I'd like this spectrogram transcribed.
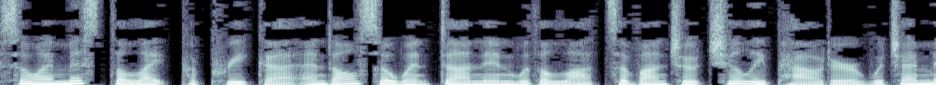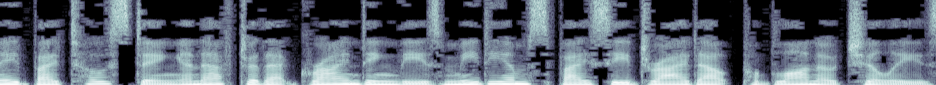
so I missed the light paprika and also went done in with a lots of ancho chili powder which I made by toasting and after that grinding these medium spicy dried out poblano chilies.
